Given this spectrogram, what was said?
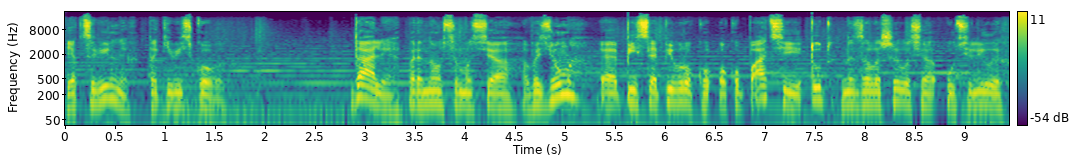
як цивільних, так і військових. Далі переносимося в Ізюм. Е, Після півроку окупації тут не залишилося уцілілих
